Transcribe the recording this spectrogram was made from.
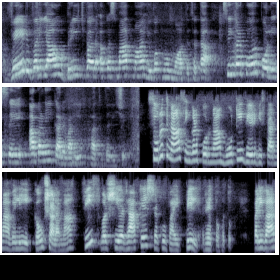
વેડ વરિયાવ બ્રિજ પર અકસ્માતમાં યુવકનું મોત થતા સિંગણપોર પોલીસે આગળની કાર્યવાહી હાથ ધરી છે. સુરતના સિંગણપુરના મોટી વેડ વિસ્તારમાં આવેલી એક ગૌશાળામાં વીસ વર્ષીય રાકેશ રઘુભાઈ ભીલ રહેતો હતો. પરિવાર,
